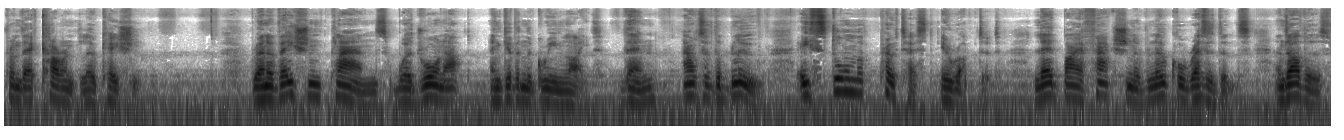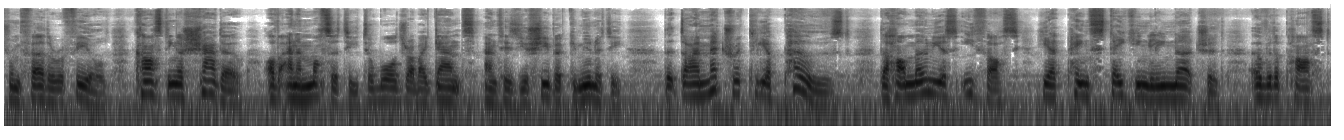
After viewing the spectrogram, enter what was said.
from their current location. Renovation plans were drawn up and given the green light. Then, out of the blue, a storm of protest erupted, led by a faction of local residents and others from further afield, casting a shadow of animosity towards Rabbi Gantz and his yeshiva community that diametrically opposed the harmonious ethos he had painstakingly nurtured over the past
